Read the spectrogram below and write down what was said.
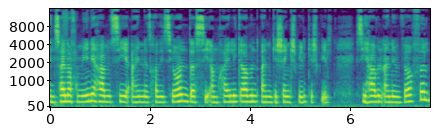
In seiner Familie haben sie eine Tradition, dass sie am Heiligabend ein Geschenkspiel gespielt. Sie haben einen Würfel,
